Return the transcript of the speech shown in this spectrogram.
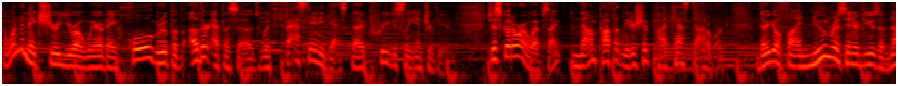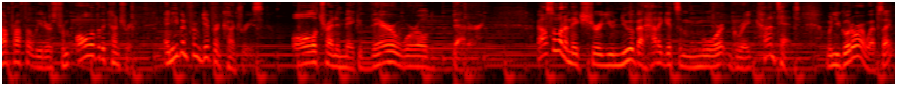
I wanted to make sure you're aware of a whole group of other episodes with fascinating guests that I previously interviewed. Just go to our website, nonprofitleadershippodcast.org. There you'll find numerous interviews of nonprofit leaders from all over the country and even from different countries, all trying to make their world better. I also want to make sure you knew about how to get some more great content. When you go to our website,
